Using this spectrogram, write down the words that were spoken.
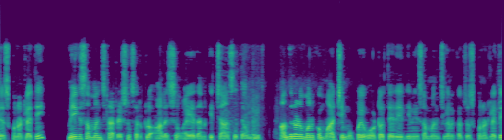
చేసుకున్నట్లయితే మీకు సంబంధించిన రేషన్ సరుకులు ఆలస్యం అయ్యేదానికి ఛాన్స్ అయితే ఉంది. అందులోనూ మనకు మార్చి ముప్పై ఒకటో తేదీ దీనికి సంబంధించి కనుక చూసుకున్నట్లయితే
